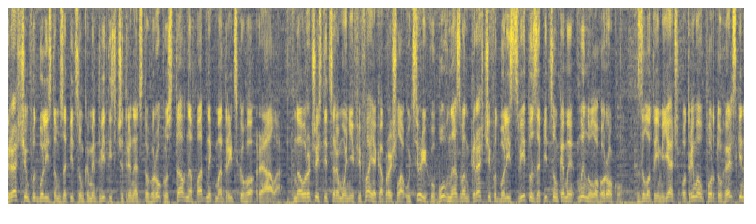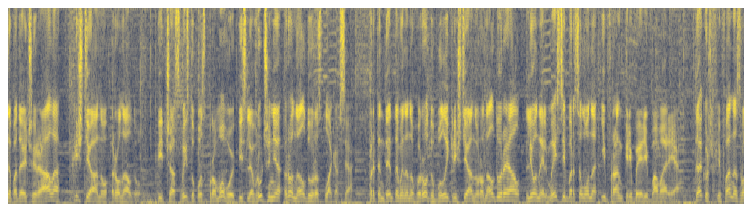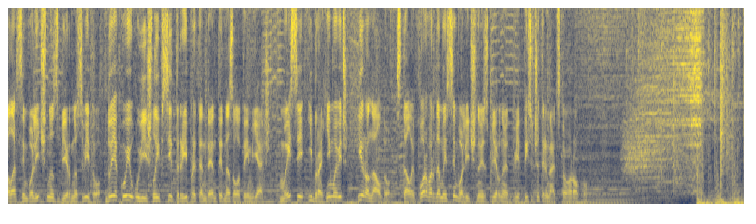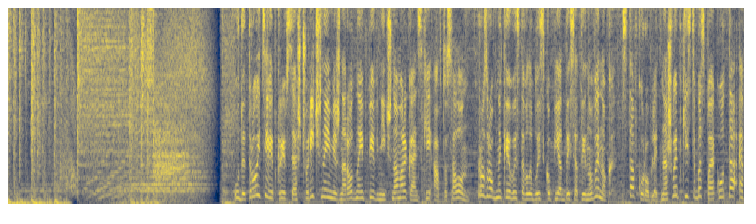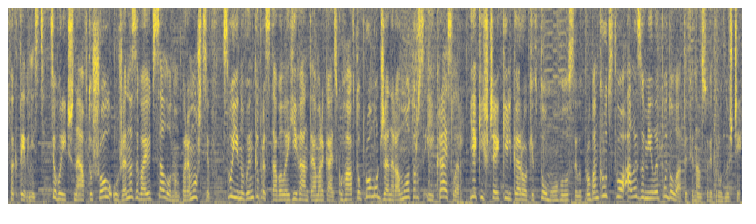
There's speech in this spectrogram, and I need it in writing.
Кращим футболістом за підсумками 2013 року став нападник мадридського Реала. На урочистій церемонії ФІФА, яка пройшла у Цюріху, був назван кращий футболіст світу за підсумками минулого року. Золотий м'яч отримав португальський нападаючий Реала Кріштіану Роналду. Під час виступу з промовою після вручення Роналду розплакався. Претендентами на нагороду були Кріштіану Роналду Реал, Ліонель Месі Барселона і Франк Рібері Баварія. Також ФІФА назвала символічну збірну світу, до якої увійшли всі три претенденти на золотий м'яч: Месі, Ібрагімович і Роналду стали форвардами символічної збірної 2013 року. У Детройті відкрився щорічний міжнародний північноамериканський автосалон. Розробники виставили близько 50 новинок. Ставку роблять на швидкість, безпеку та ефективність. Цьогорічне автошоу уже називають салоном переможців. Свої новинки представили гіганти американського автопрому General Motors і Chrysler, які ще кілька років тому оголосили про банкрутство, але зуміли подолати фінансові труднощі.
